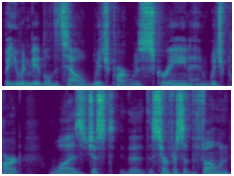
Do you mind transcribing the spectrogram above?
but you wouldn't be able to tell which part was screen and which part was just the, the surface of the phone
